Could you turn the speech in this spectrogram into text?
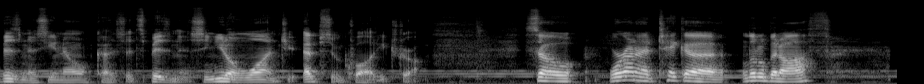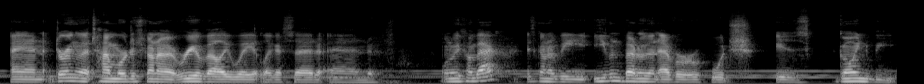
business, you know, because it's business and you don't want your episode quality to drop. So, we're gonna take a little bit off, and during that time, we're just gonna reevaluate, like I said, and when we come back, it's gonna be even better than ever, which is going to be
